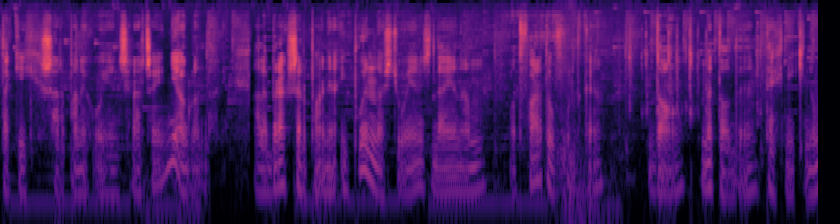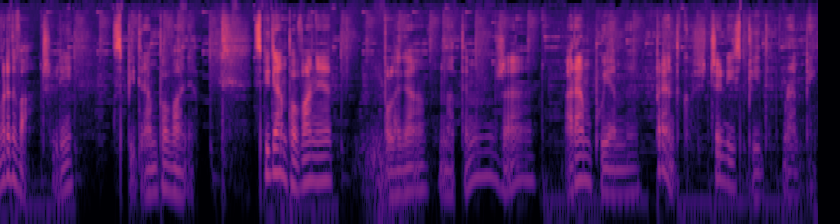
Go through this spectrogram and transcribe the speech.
takich szarpanych ujęć raczej nie oglądali. Ale brak szarpania i płynność ujęć daje nam otwartą furtkę do metody techniki numer dwa, czyli speedrampowania. Speedrampowanie polega na tym, że rampujemy prędkość, czyli speed ramping.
